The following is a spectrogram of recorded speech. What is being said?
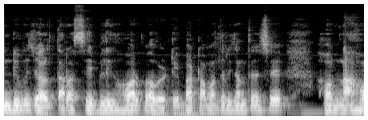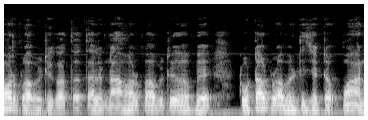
ইন্ডিভিজুয়াল তারা সিবলিং হওয়ার প্রবাবিলিটি বাট আমাদের জানতে হচ্ছে না হওয়ার প্রবাবিলিটি কত? তাহলে না হওয়ার প্রবাবিলিটি হবে টোটাল প্রবাবিলিটি যেটা ওয়ান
